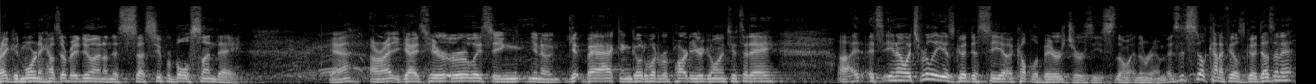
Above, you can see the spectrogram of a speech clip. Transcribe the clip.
Right, good morning. How's everybody doing on this uh, Super Bowl Sunday? Yeah? All right, you guys here early so you can, you know, get back and go to whatever party you're going to today. Uh, it's, you know, it's really is good to see a couple of Bears jerseys though in the room. It still kind of feels good, doesn't it?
